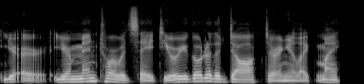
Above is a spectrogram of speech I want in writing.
your your mentor would say to you, or you go to the doctor and you're like, my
